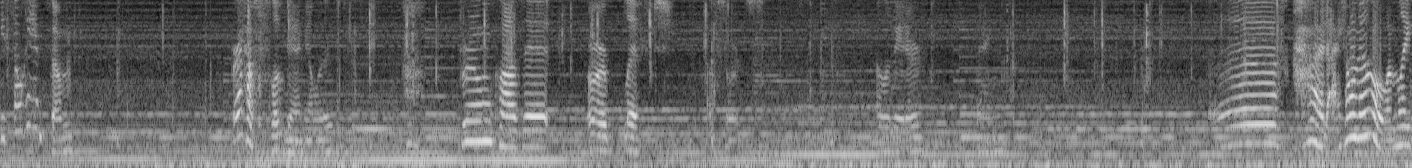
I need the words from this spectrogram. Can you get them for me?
He's so handsome. Forgot how slow Daniel is. Broom, closet, or lift of sorts. Elevator thing. Uh, God, I don't know. I'm like...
